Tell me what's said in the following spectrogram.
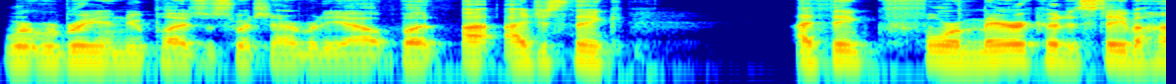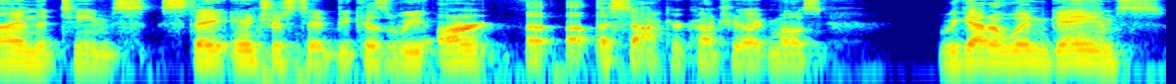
We're, we're bringing in new players, we're switching everybody out. But I, I just think I think for America to stay behind the teams, stay interested because we aren't a, a soccer country like most. We got to win games.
